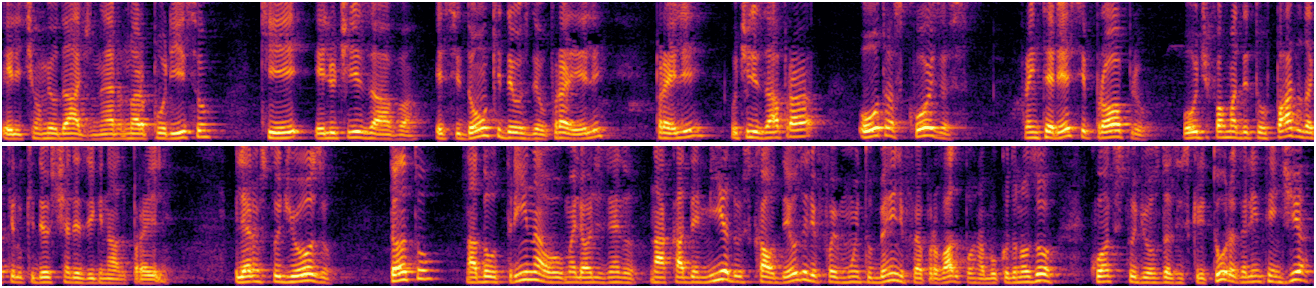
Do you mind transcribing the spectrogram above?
ele tinha humildade, não era, não era por isso que ele utilizava esse dom que Deus deu para ele, para ele utilizar para outras coisas, para interesse próprio ou de forma deturpada daquilo que Deus tinha designado para ele. Ele era um estudioso, tanto na doutrina, ou melhor dizendo, na academia dos caldeus, ele foi muito bem, ele foi aprovado por Nabucodonosor. Quanto estudioso das Escrituras, ele entendia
